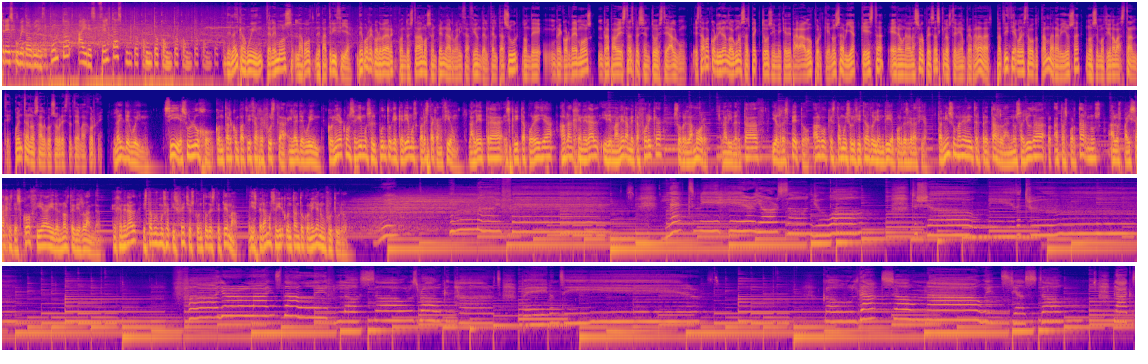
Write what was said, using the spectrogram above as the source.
www.airesceltas.com. De Like a Wind tenemos la voz de Patricia. Debo recordar cuando estábamos en plena organización del Celta Sur, donde, recordemos, Rapavestas presentó este álbum. Estaba coordinando algunos aspectos y me quedé parado porque no sabía que esta era una de las sorpresas que nos tenían preparadas. Patricia, con esta voz tan maravillosa, nos emocionó bastante. Cuéntanos algo sobre este tema, Jorge. Light the Wind. Sí, es un lujo contar con Patricia Refusta en Light the Wind. Con ella conseguimos el punto que queríamos para esta canción. La letra, escrita por ella, habla en general y de manera metafórica sobre el amor, la libertad y el respeto, algo que está muy solicitado hoy en día, por desgracia. También su manera de interpretarla nos ayuda a transportarnos a los paisajes de Escocia y del norte de Irlanda. En general, estamos muy satisfechos con todo este tema y esperamos seguir contando con ella en un futuro.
